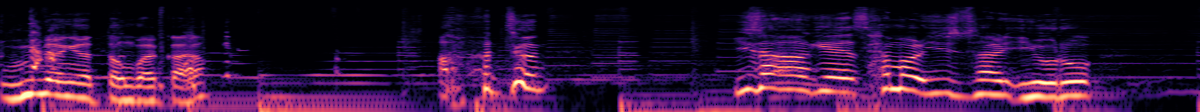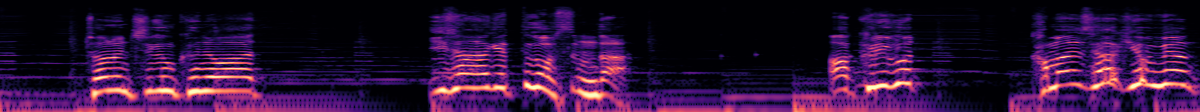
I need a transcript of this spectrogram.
운명이었던 걸까요? 아무튼 이상하게 3월 24일 이후로 저는 지금 그녀와 이상하게 뜨겁습니다. 아 그리고 가만히 생각해보면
